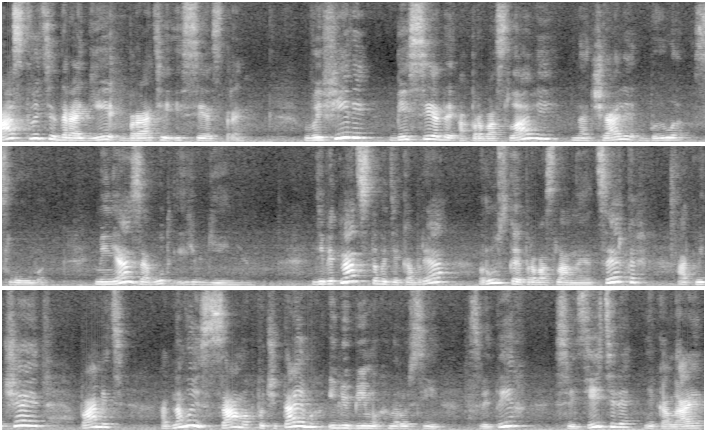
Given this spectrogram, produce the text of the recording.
Здравствуйте, дорогие братья и сестры! В эфире беседы о православии в начале было слово. Меня зовут Евгения. 19 декабря Русская Православная Церковь отмечает память одного из самых почитаемых и любимых на Руси святых, святителя Николая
